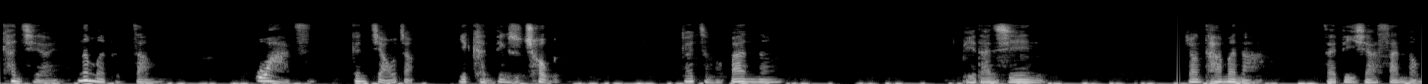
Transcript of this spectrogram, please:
看起来那么的脏，袜子跟脚掌也肯定是臭的，该怎么办呢？别担心。让他们啊，在地下三楼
